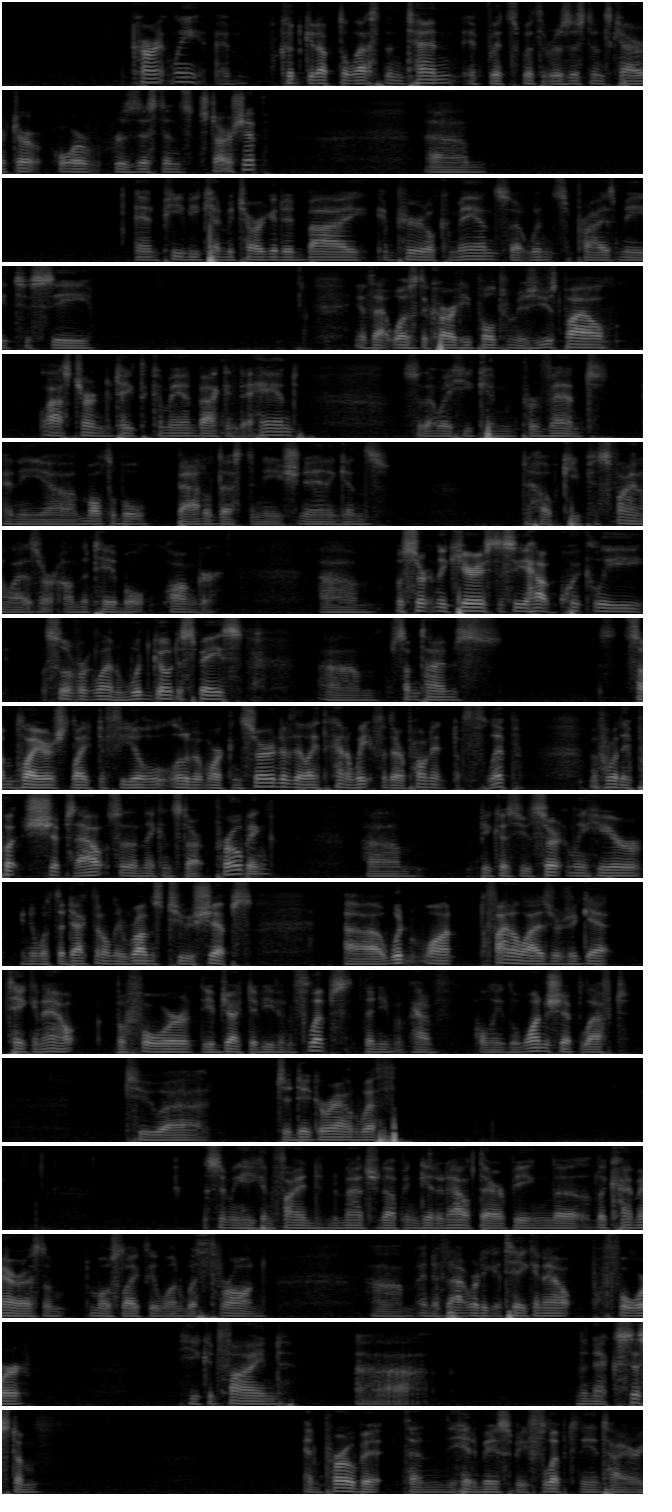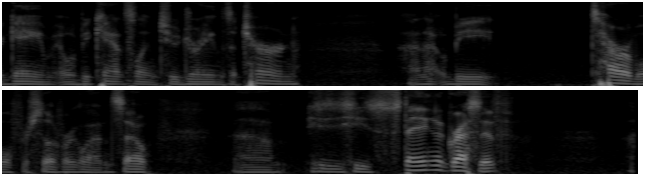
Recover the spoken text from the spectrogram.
currently. I could get up to less than 10 if it's with a resistance character or resistance starship. Um, and Peavey can be targeted by Imperial Command, so it wouldn't surprise me to see if that was the card he pulled from his used pile last turn to take the command back into hand, so that way he can prevent any uh, multiple Battle Destiny shenanigans to help keep his finalizer on the table longer. Um, was certainly curious to see how quickly Silverglen would go to space. Um, sometimes some players like to feel a little bit more conservative. They like to kind of wait for their opponent to flip before they put ships out so then they can start probing. Um, because you certainly hear, you know, with the deck that only runs two ships, uh, wouldn't want the finalizer to get taken out before the objective even flips. Then you have only the one ship left to uh, to dig around with. Assuming he can find it and match it up and get it out there, being the, the Chimera is the most likely one with Thrawn. Um, and if that were to get taken out before he could find uh, the next system and probe it, then base would be flipped the entire game. It would be canceling two drains a turn, and that would be terrible for Silverglen. So um, he's, he's staying aggressive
